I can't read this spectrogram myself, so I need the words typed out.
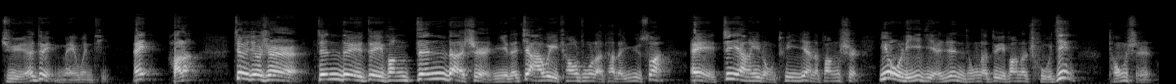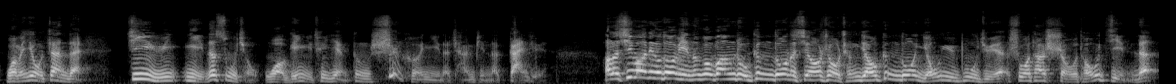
绝对没问题。哎，好了，这就是针对对方真的是你的价位超出了他的预算，哎，这样一种推荐的方式，又理解认同了对方的处境。同时，我们又站在基于你的诉求，我给你推荐更适合你的产品的感觉。好了，希望这个作品能够帮助更多的销售成交，更多犹豫不决、说他手头紧的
